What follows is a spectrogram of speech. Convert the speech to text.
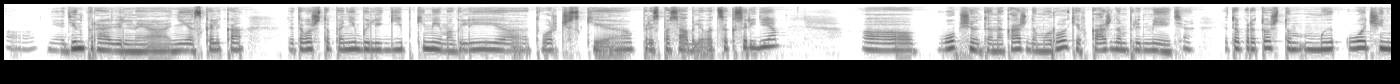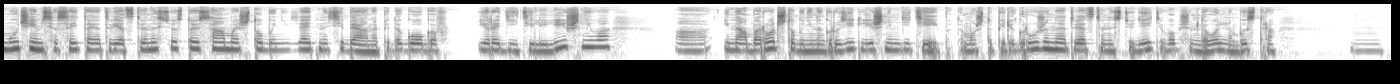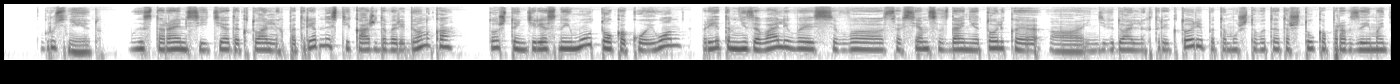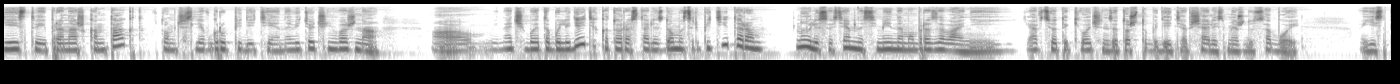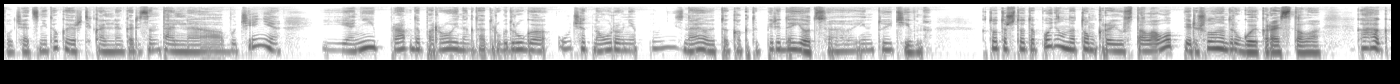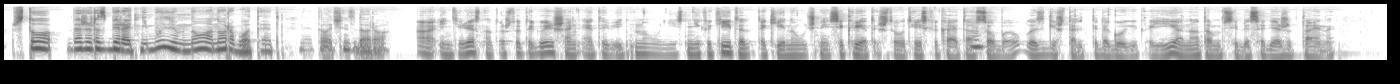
А, не один правильный, а несколько для того, чтобы они были гибкими и могли творчески приспосабливаться к среде. В общем-то, на каждом уроке, в каждом предмете — это про то, что мы очень мучаемся с этой ответственностью, с той самой, чтобы не взять на себя, на педагогов и родителей лишнего, а, и наоборот, чтобы не нагрузить лишним детей, потому что перегруженные ответственностью дети, в общем, довольно быстро грустнеют. Мы стараемся идти от актуальных потребностей каждого ребенка то, что интересно ему, то, какой он, при этом не заваливаясь в совсем создание только а, индивидуальных траекторий, потому что вот эта штука про взаимодействие и про наш контакт, в том числе в группе детей, она ведь очень важна. А, иначе бы это были дети, которые остались дома с репетитором, ну или совсем на семейном образовании. Я все-таки очень за то, чтобы дети общались между собой. Есть, получается, не только вертикальное, горизонтальное обучение, и они, правда, порой иногда друг друга учат на уровне, ну, не знаю, это как-то передается интуитивно. Кто-то что-то понял на том краю стола, оп, перешло на другой край стола. Как, что, даже разбирать не будем, но оно работает. Это очень здорово. А, интересно то, что ты говоришь, Ань, это ведь ну, не, не какие-то такие научные секреты, что вот есть какая-то mm. особая область, гештальт-педагогика, и она там в себе содержит тайны.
